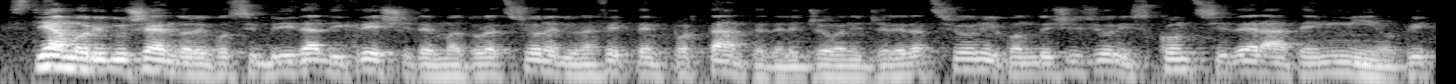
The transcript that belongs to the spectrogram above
Stiamo riducendo le possibilità di crescita e maturazione di una fetta importante delle giovani generazioni con decisioni sconsiderate e miopi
